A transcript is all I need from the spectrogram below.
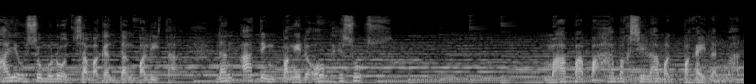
ayaw sumunod sa magandang balita ng ating Panginoong Hesus. Mapapahamak sila magpakailanman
